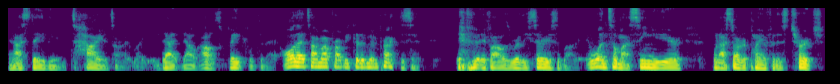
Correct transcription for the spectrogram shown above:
and I stayed the entire time. Like that, that I was faithful to that. All that time I probably could have been practicing if if I was really serious about it. It wasn't until my senior year when I started playing for this church,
